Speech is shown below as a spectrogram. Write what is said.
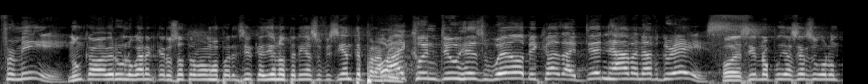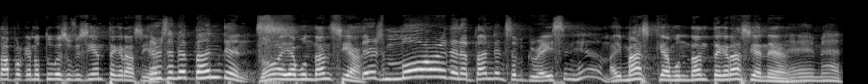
for me. Nunca va a haber un lugar en que nosotros vamos a poder decir que Dios no tenía suficiente para Or mí. I couldn't do His will because I didn't have enough grace. O decir no pude hacer su voluntad porque no tuve suficiente gracia. There's an abundance. No, hay abundancia. There's more than abundance of grace in Him. Hay más que abundante gracia en Él. Amen.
